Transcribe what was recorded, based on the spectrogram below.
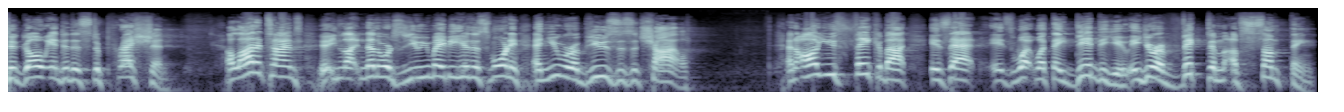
to go into this depression. A lot of times, eh, in other words, you, you may be here this morning and you were abused as a child. And all you think about is that is what, what they did to you. Eh, you're a victim of something.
